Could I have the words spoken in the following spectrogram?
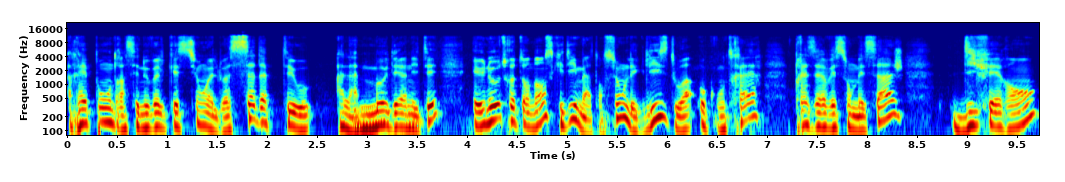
répondre à ces nouvelles questions, elle doit s'adapter à la modernité, et une autre tendance qui dit mais attention, l'Église doit au contraire préserver son message différent,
